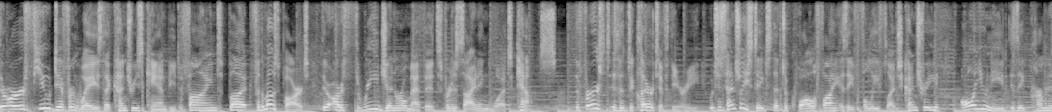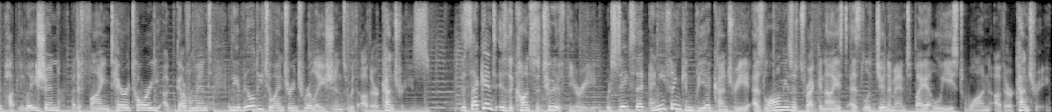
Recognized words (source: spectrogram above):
There are a few different ways that countries can be defined, but for the most part, there are three general methods for deciding what counts. The first is the declarative theory, which essentially states that to qualify as a fully fledged country, all you need is a permanent population, a defined territory, a government, and the ability to enter into relations with other countries. The second is the constitutive theory, which states that anything can be a country as long as it's recognized as legitimate by at least one other country.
